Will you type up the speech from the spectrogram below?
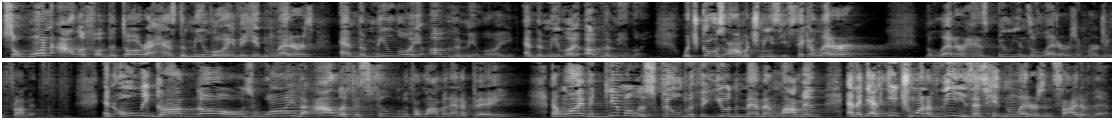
So one aleph of the Torah has the miloi, the hidden letters, and the miloi of the miloi, and the miloi of the miloi, which goes on, which means if you take a letter, the letter has billions of letters emerging from it. And only God knows why the aleph is filled with a lamed and a pei, and why the gimel is filled with the yud, mem, and lamed. And again, each one of these has hidden letters inside of them.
